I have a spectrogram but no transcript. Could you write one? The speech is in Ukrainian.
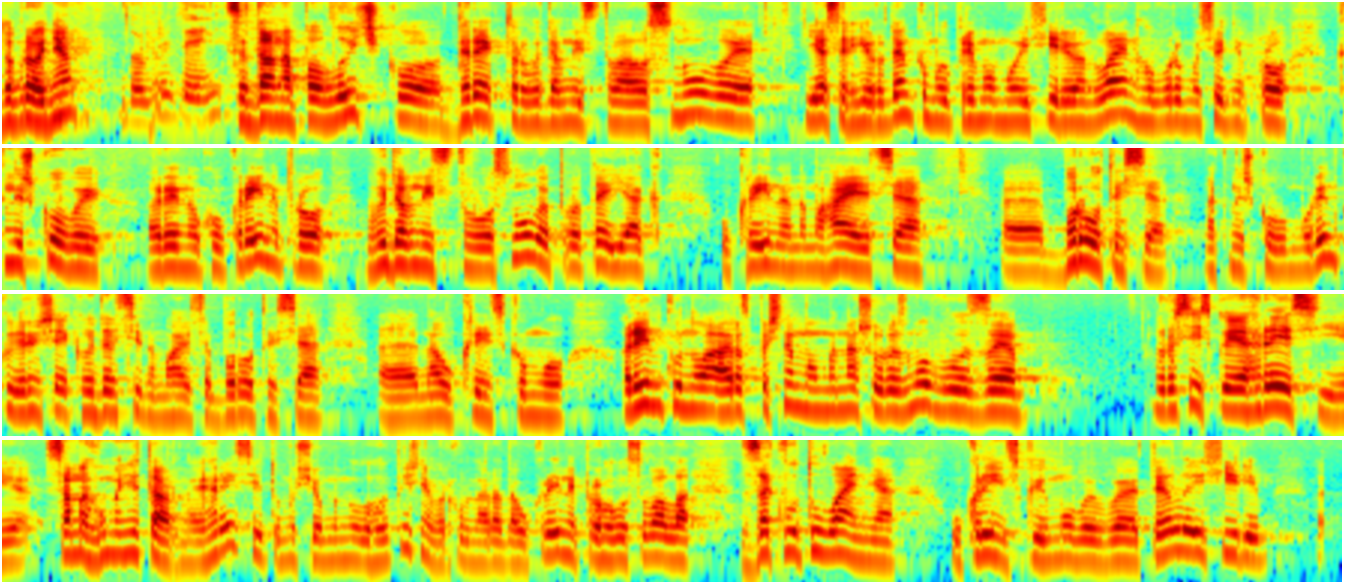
Доброго дня. Добрий день. Це Дана Павличко, директор видавництва основи. Я Сергій Руденко. Ми у прямому ефірі онлайн говоримо сьогодні про книжковий ринок України, про видавництво основи, про те, як Україна намагається е, боротися на книжковому ринку. Вірніше, як видавці намагаються боротися е, на українському ринку. Ну а розпочнемо ми нашу розмову з російської агресії, саме гуманітарної агресії, тому що минулого тижня Верховна Рада України проголосувала за квотування української мови в телеефірі.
